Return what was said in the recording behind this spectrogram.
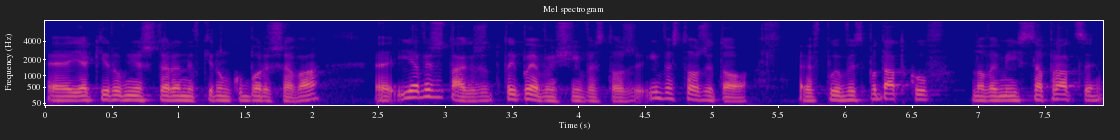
e, jak i również tereny w kierunku Boryszewa. E, I ja wierzę tak, że tutaj pojawią się inwestorzy. Inwestorzy to e, wpływy z podatków, nowe miejsca pracy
